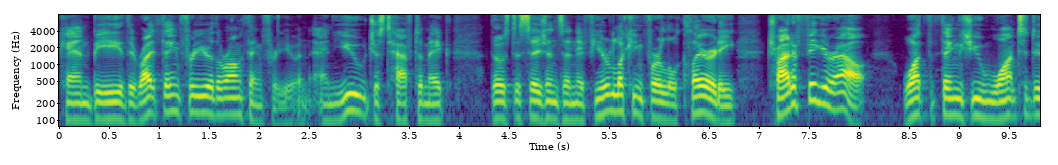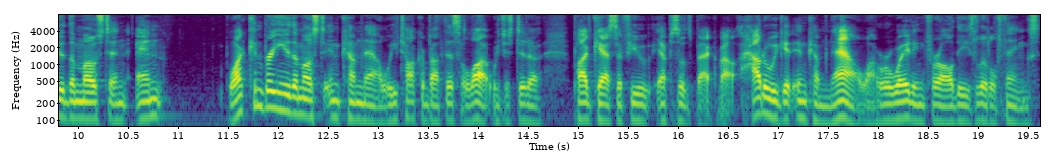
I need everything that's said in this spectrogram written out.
can be the right thing for you or the wrong thing for you. And, and you just have to make those decisions. And if you're looking for a little clarity, try to figure out what the things you want to do the most and, and what can bring you the most income now? We talk about this a lot. We just did a podcast a few episodes back about how do we get income now while we're waiting for all these little things.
